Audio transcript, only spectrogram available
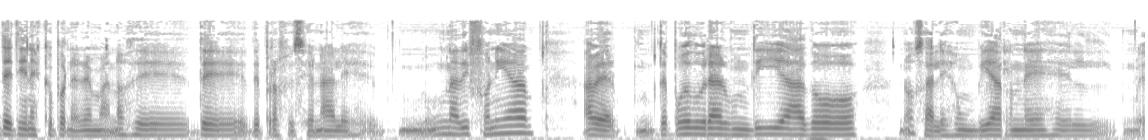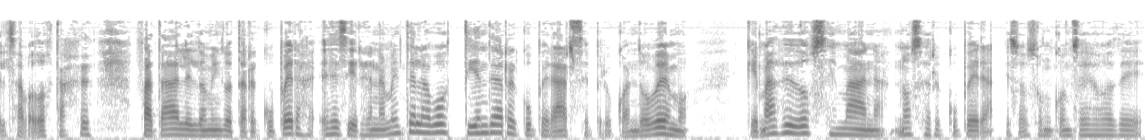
te tienes que poner en manos de, de, profesionales. Una difonía, a ver, te puede durar un día, dos, no sales un viernes, el, el sábado estás fatal, el domingo te recuperas. Es decir, generalmente la voz tiende a recuperarse, pero cuando vemos que más de dos semanas no se recupera, esos son consejos de,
